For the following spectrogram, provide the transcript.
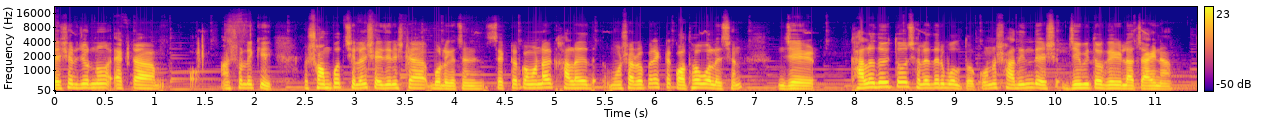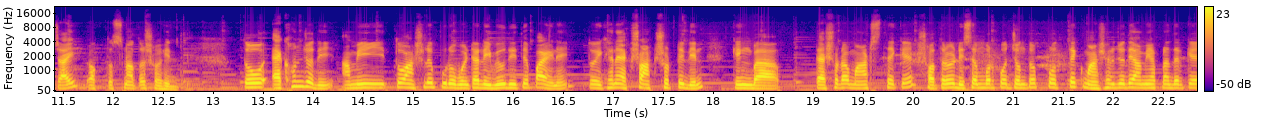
দেশের জন্য একটা আসলে কি, সম্পদ ছিলেন, সেই জিনিসটা বলে গেছেন। সেক্টর কমান্ডার খালেদ মোশাররফের একটা কথাও বলেছেন যে খালেদই তো ছেলেদের বলতো, কোনো স্বাধীন দেশ জীবিত গেরিলা চায় না, চাই রক্তস্নাত শহীদ। তো এখন যদি আমি তো আসলে পুরো বইটা রিভিউ দিতে পারি নাই, তো এখানে একশো আটষট্টি দিন কিংবা তেসরা মার্চ থেকে সতেরোই ডিসেম্বর পর্যন্ত প্রত্যেক মাসের যদি আমি আপনাদেরকে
